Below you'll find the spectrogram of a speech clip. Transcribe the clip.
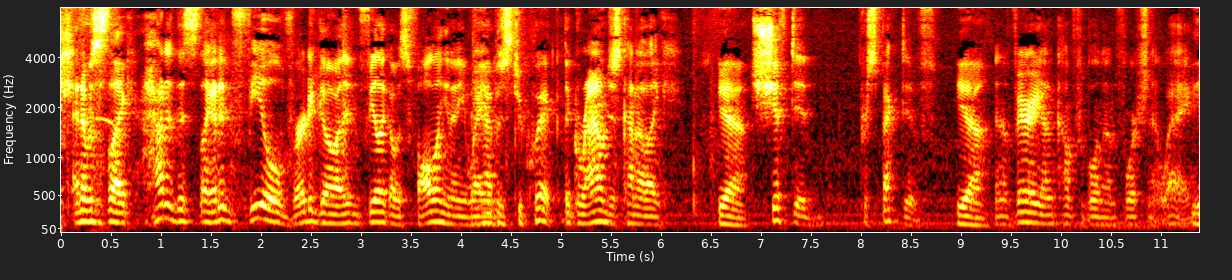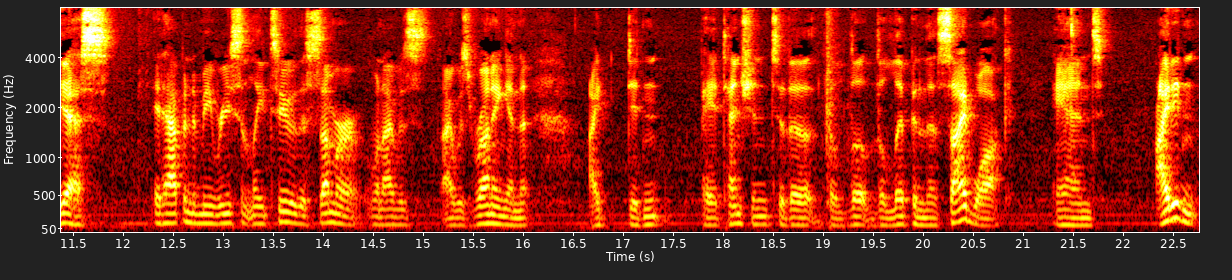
And it was just like, how did this? Like, I didn't feel vertigo. I didn't feel like I was falling in any way. It It happens was too quick. the ground just kind of like Yeah, shifted perspective yeah. in a very uncomfortable and unfortunate way. Yes, it happened to me recently too. This summer when I was I was running and I didn't pay attention to the the, the, the lip in the sidewalk, and I didn't.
